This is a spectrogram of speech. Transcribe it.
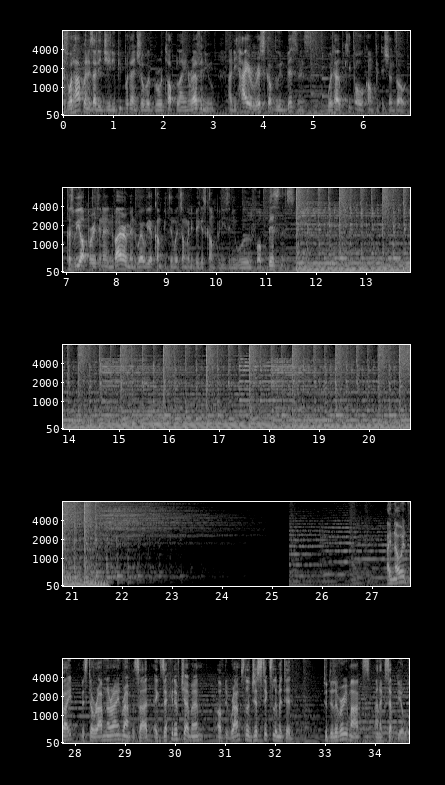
Because what happened is that the GDP potential would grow top line revenue, and the higher risk of doing business would help keep our competitions out. Because we operate in an environment where we are competing with some of the biggest companies in the world for business. I now invite Mr. Ramnarayan Rampersad, Executive Chairman of the Ramps Logistics Limited, to deliver remarks and accept the award.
